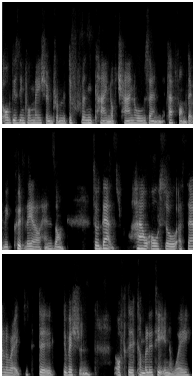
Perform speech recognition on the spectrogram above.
all this information from the different kind of channels and platforms that we could lay our hands on. So that's how also accelerate the division of the community in a way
